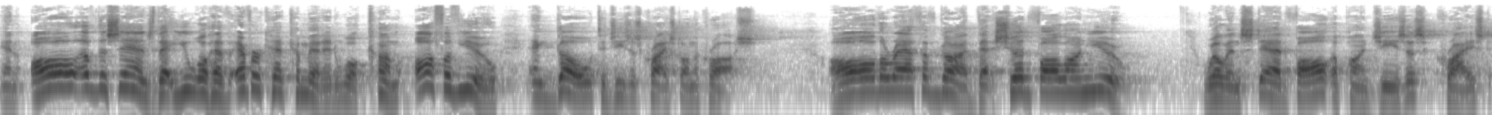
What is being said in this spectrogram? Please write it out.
and all of the sins that you will have ever committed will come off of you and go to Jesus Christ on the cross all the wrath of God that should fall on you will instead fall upon Jesus Christ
